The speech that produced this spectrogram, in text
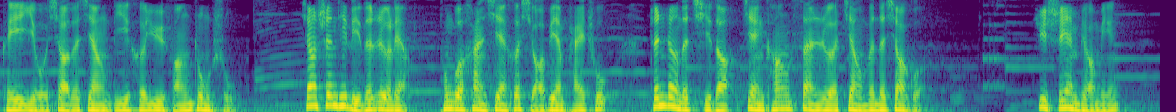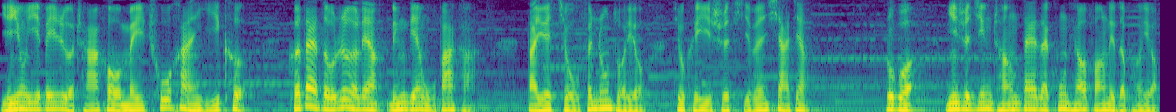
可以有效的降低和预防中暑，将身体里的热量通过汗腺和小便排出，真正的起到健康散热降温的效果。据实验表明，饮用一杯热茶后，每出汗一克，可带走热量零点五八卡，大约九分钟左右就可以使体温下降。如果您是经常待在空调房里的朋友，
